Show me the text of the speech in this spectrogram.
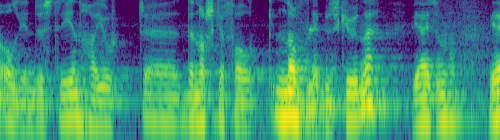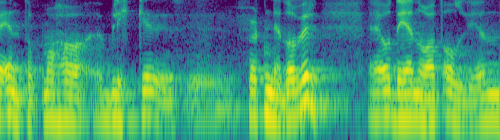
Oljeindustrien har gjort eh, det norske folk navlebeskuende. Vi har, liksom, vi har endt opp med å ha blikket eh, ført nedover. Eh, og det nå at oljen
